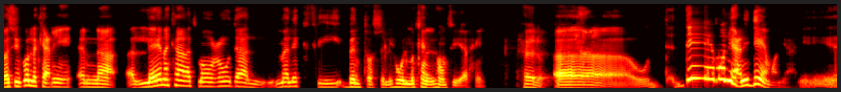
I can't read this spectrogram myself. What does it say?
بس يقول لك يعني إن لينا كانت موعودة الملك في بنتوس اللي هو المكان اللي هم فيه الحين. حلو. آه ديمون يعني ديمون يعني.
